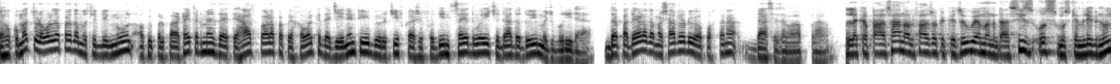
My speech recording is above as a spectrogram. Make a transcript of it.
د حکومت جوړولو لپاره د مسلم لیګ نون او پیپل پارټۍ ترمنځ د اتحاد په اړه په پېښور کې د جي ان ان ټي وي بیورو چیف کاشف الدین سید وایي چې دا د دوی مجبوري ده. ده په دې اړه د مشال راډیو یوه پوښتنه داسې ځواب کړه. لکه په اسانو الفاظو کې که زه ووایم نو دا څیز اوس مسلم لیګ نون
